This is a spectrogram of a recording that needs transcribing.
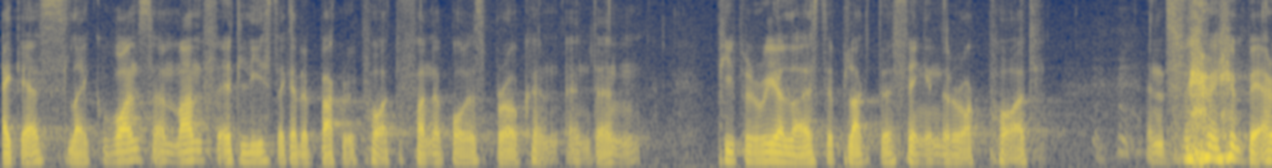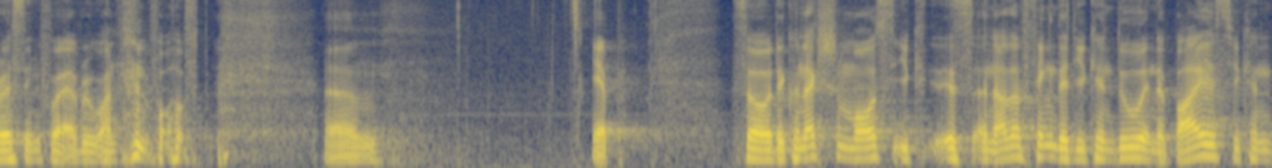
I guess, like once a month at least, I get a bug report, the Thunderbolt is broken, and then people realize they plugged the thing in the rock port. and it's very embarrassing for everyone involved. Um, yep. So the connection modes is another thing that you can do in the BIOS. You can,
